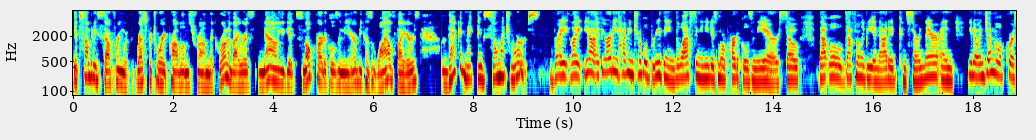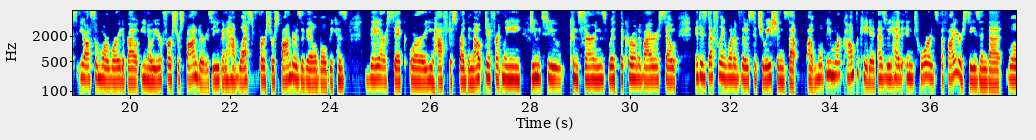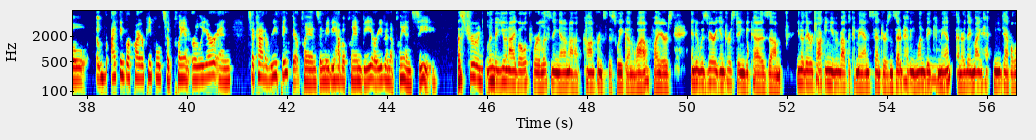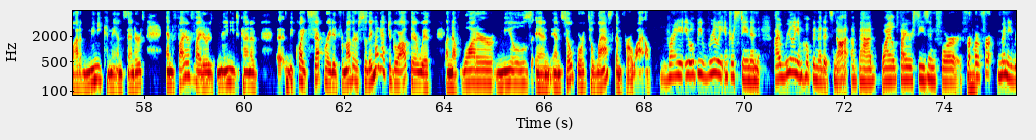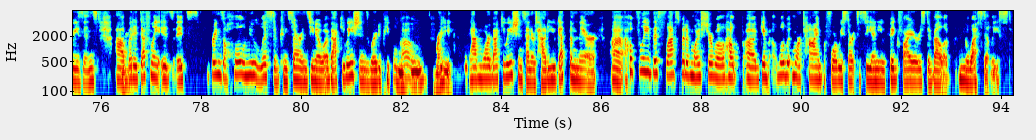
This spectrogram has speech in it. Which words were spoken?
if somebody's suffering with respiratory problems from the coronavirus, now you get smoke particles in the air because of wildfires that can make things so much worse. Right. Like, yeah, if you're already having trouble breathing, the last thing you need is more particles in the air. So that will definitely be an added concern there. And, you know, in general, of course, you're also more worried about, you know, your first responders. Are you going to have less first responders available because they are sick or you have to spread them out differently due to concerns with the coronavirus? So it is definitely one of those situations that uh, will be more complicated as we head in towards the fire season that will, uh, I think, require people to plan earlier and to kind of rethink their plans and maybe have a plan B or even a plan C. That's true. And Linda, you and I both were listening in on a conference this week on wildfires, and it was very interesting because, um, you know, they were talking even about the command centers. Instead of having one big mm-hmm. command center, they might ha- need to have a lot of mini command centers, and firefighters mm-hmm. may need to kind of uh, be quite separated from others. So they might have to go out there with enough water, meals, and and so forth to last them for a while. Right. It will be really interesting, and I really am hoping that it's not a bad wildfire season for for mm-hmm. for many reasons. Uh, right. But it definitely is. It's brings a whole new list of concerns. You know, evacuations. Where do people go? Mm-hmm. Right. Have more evacuation centers. How do you get them there? Uh, hopefully, this last bit of moisture will help uh, give a little bit more time before we start to see any big fires develop in the West, at least.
